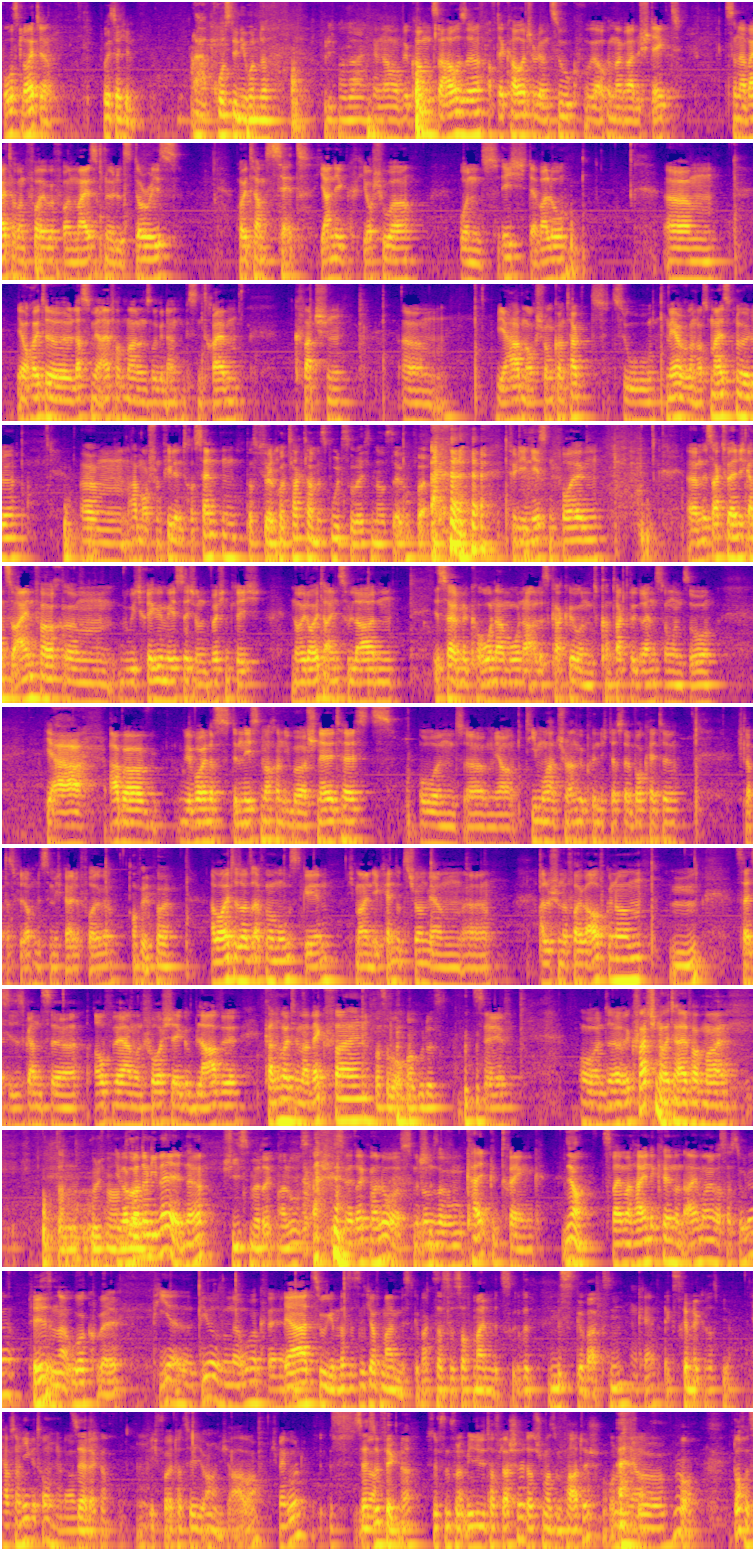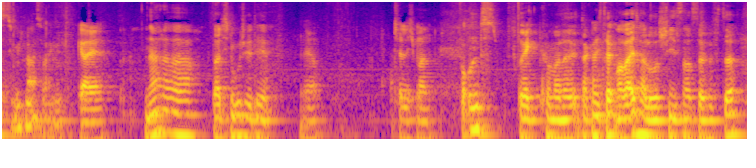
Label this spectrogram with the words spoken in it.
Prost, Leute. Prösterchen. Ah, Prost in die Runde, würde ich mal sagen. Genau, willkommen zu Hause, auf der Couch oder im Zug, wo ihr auch immer gerade steckt, zu einer weiteren Folge von Maisknödel Stories. Heute am Set Yannick, Joshua und ich, der Wallo. Ähm, ja, heute lassen wir einfach mal unsere Gedanken ein bisschen treiben, quatschen. Ähm, wir haben auch schon Kontakt zu mehreren aus Maisknödel, ähm, haben auch schon viele Interessenten. Dass wir Kontakt haben, ist gut zu welchen aus der Gruppe. für die nächsten Folgen. Ähm, ist aktuell nicht ganz so einfach, ähm, wirklich regelmäßig und wöchentlich neue Leute einzuladen. Ist halt mit Corona, Mona alles kacke und Kontaktbegrenzung und so. Ja, aber wir wollen das demnächst machen über Schnelltests. Und ähm, ja, Timo hat schon angekündigt, dass er Bock hätte. Ich glaube, das wird auch eine ziemlich geile Folge. Auf jeden Fall. Aber heute soll es einfach mal um uns gehen. Ich meine, ihr kennt uns schon, wir haben äh, alle schon eine Folge aufgenommen. Mhm. Das heißt, dieses ganze Aufwärmen und Vorstellgeblabel kann heute mal wegfallen. Was aber auch mal gut ist. Safe. Und äh, wir quatschen heute einfach mal Dann würde ich mal über Gott und die Welt, ne? schießen wir direkt mal los. Schießen wir direkt mal los mit unserem Kaltgetränk. Ja, Zweimal Heineken und einmal, was hast du da? Pilsener Urquell. Bier, Bier so eine Urquelle. Ja, zugeben, das ist nicht auf meinem Mist gewachsen. das ist auf meinen Mist, Mist gewachsen. Okay. Extrem leckeres Bier. Ich hab's noch nie getrunken, glaube ich. Sehr lecker. Ich vorher tatsächlich auch noch nicht, aber Schmeckt gut? ist Sehr ja, süffig, ne? ist eine 500 Milliliter Flasche, das ist schon mal sympathisch. Und Ja. ja, äh, ja doch, ist ziemlich nice eigentlich. Geil. Na, da, da hatte ich eine gute Idee. Ja. Chillig, Mann. Und direkt können wir, da kann ich direkt mal weiter losschießen aus der Hüfte.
